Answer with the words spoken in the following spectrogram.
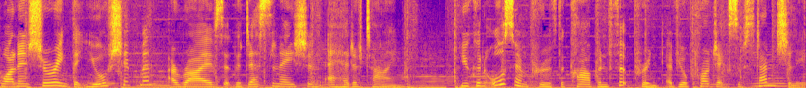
while ensuring that your shipment arrives at the destination ahead of time. You can also improve the carbon footprint of your project substantially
